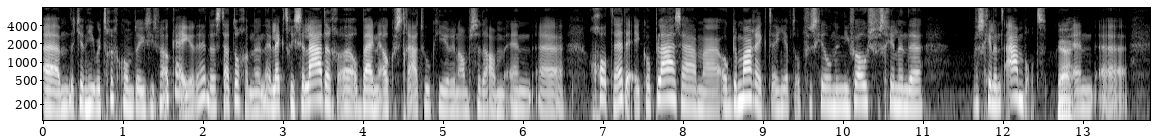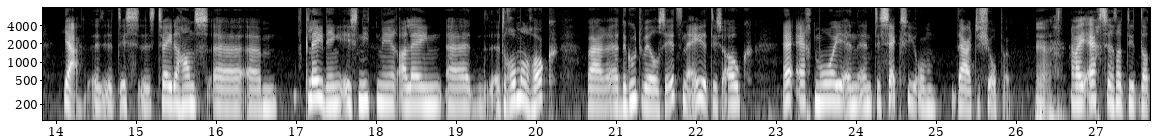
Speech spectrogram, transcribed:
Um, dat je dan hier weer terugkomt en je ziet van oké, okay, er staat toch een, een elektrische lader uh, op bijna elke straathoek hier in Amsterdam. En uh, god, hè, de Ecoplaza, maar ook de markt. En je hebt op verschillende niveaus verschillende, verschillend aanbod. Ja. En uh, ja, het is, het is tweedehands um, kleding is niet meer alleen het rommelhok waar de goodwill zit. Nee, het is ook hè, echt mooi en, en is sexy om daar te shoppen. Ja. En waar je echt zegt dat die, dat,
